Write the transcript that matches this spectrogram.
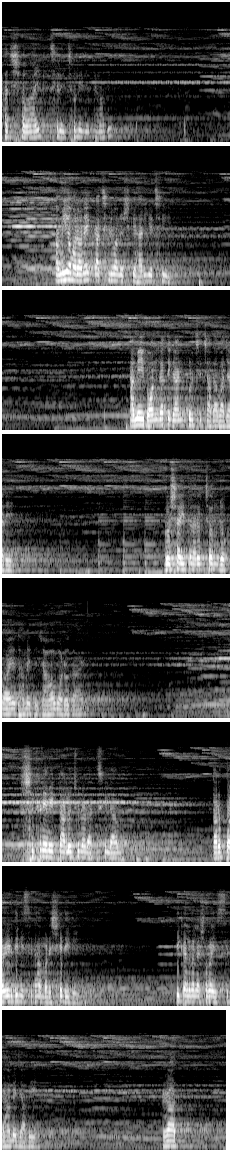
আজ সবাইকে ছেড়ে চলে যেতে হবে। আমি আমার অনেক কাছের মানুষকে হারিয়েছি। আমি এই বনগাতে গান করছি চাঁদা বাজারে গোসাই তারকচন্দ্র কয়, ধামেতে যাওয়া বড় দায়। সেখানে আমি একটা আলোচনা রাখছিলাম। তার পরের দিনই সিধাম মানে সেদিনই। বিকালবেলা সবাই সিধামে যাবে। রাত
